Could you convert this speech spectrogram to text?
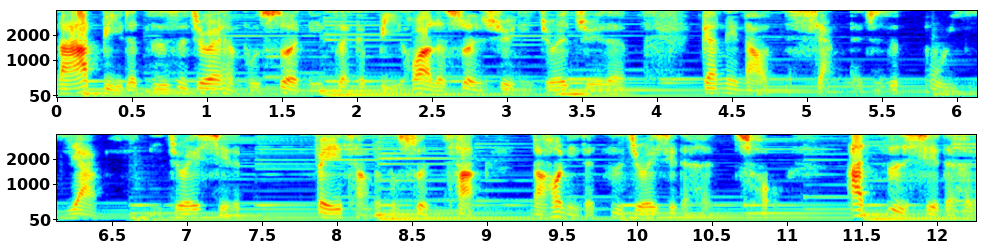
拿笔的姿势就会很不顺，你整个笔画的顺序，你就会觉得跟你脑子想的就是不一样，你就会写得非常的不顺畅，然后你的字就会写得很丑，啊，字写得很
